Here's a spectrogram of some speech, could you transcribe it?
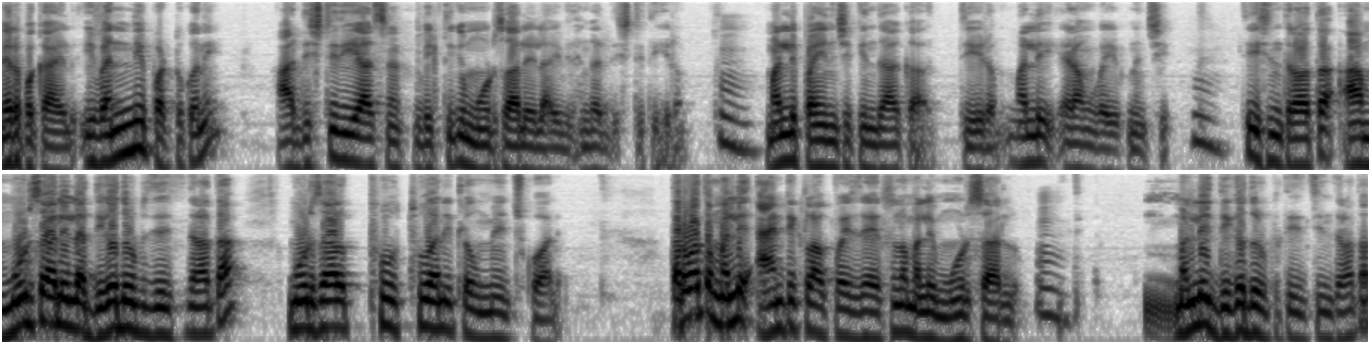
మిరపకాయలు ఇవన్నీ పట్టుకొని ఆ దిష్టి తీయాల్సిన వ్యక్తికి మూడు సార్లు ఇలా ఈ విధంగా దిష్టి తీయడం. మళ్ళీ పైనుంచి కిందాక తీయడం. మళ్ళీ ఎడమ వైపు నుంచి. తీసిన తర్వాత ఆ మూడు సార్లు ఇలా దిగదుడుపు తీసిన తర్వాత మూడు సార్లు థూ థూ అని ఇట్లా ఉమ్మేయించుకోవాలి. తర్వాత మళ్ళీ యాంటీ క్లాక్ వైజ్ డైరెక్షన్లో మళ్ళీ మూడు సార్లు. మళ్ళీ దిగదుడుపు తీసిన తర్వాత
